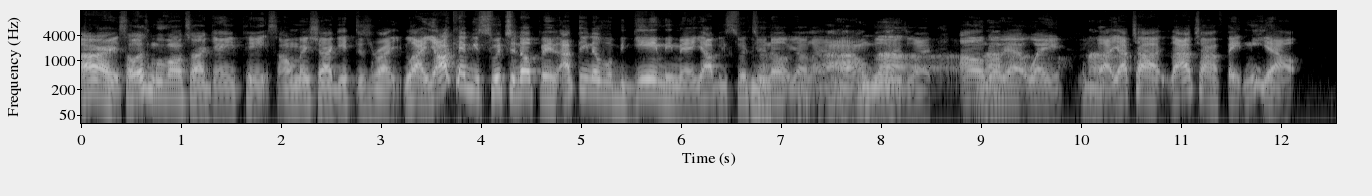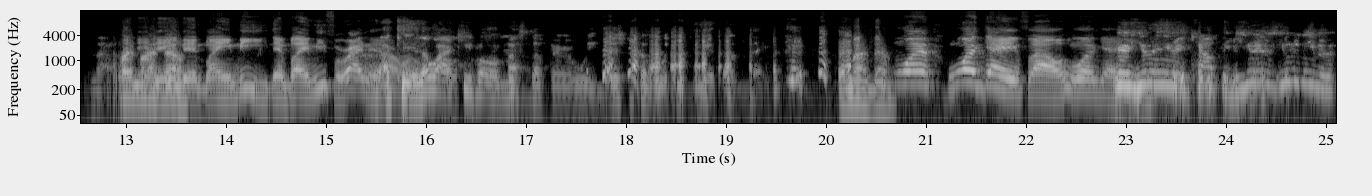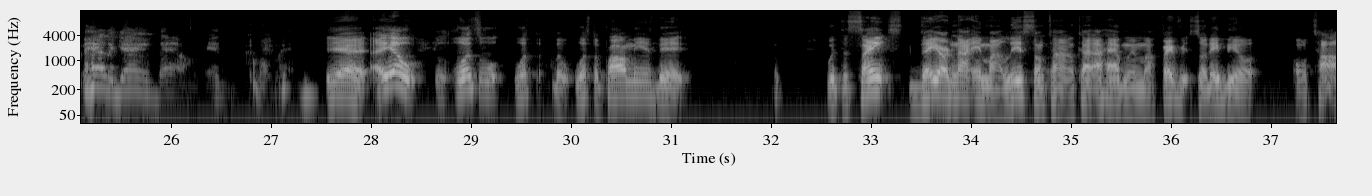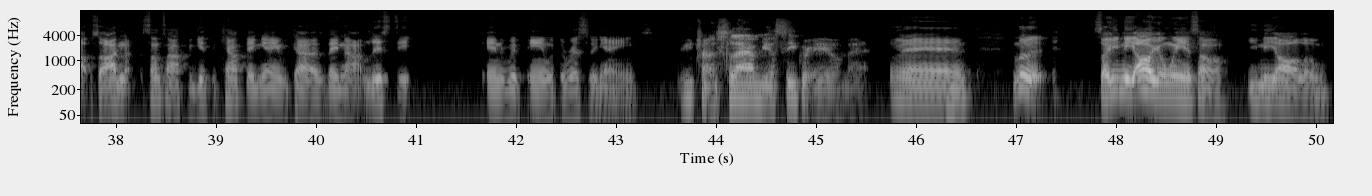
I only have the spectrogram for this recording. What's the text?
All right, so let's move on to our game picks. I'm gonna make sure I get this right. Like y'all can't be switching up, and I think that will begin me, man. Y'all be switching up. Y'all like, ah, I don't go this way. I don't go that way. Nah, Like y'all try, y'all trying to fake me out, and mine then, then blame me, then blame me for writing it. I keep, that's why I keep all my stuff every week, just because of what you did the other day. Write mine down. one one game, flowers, one game. You, you didn't even count the. You didn't, you didn't even have the game down. And come on, man. Yeah, Hey, yo, what's what the what's the problem is that with the Saints, they are not in my list sometimes. Cause I have them in my favorites, so they be on top. So I sometimes forget to count that game because they not listed in within with the rest of the games. You trying to slide me a secret L, man? Man, look, so you need all your wins, huh? You need all of them.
